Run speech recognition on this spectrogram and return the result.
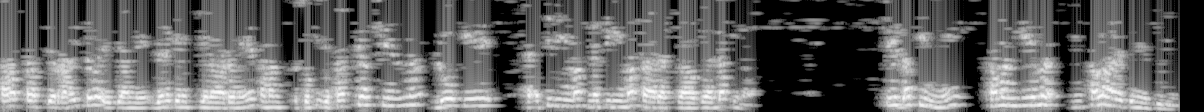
පරප්‍රත්‍ය රහිතව ඒ කියන්නේ වෙන කෙනෙක් කියනවට මේ සමන් සොකී ප්‍රත්‍යක්ෂයෙන්ම ලෝකේ ඇතිවීමක් නැතිවීමක් ආරශ්‍රාවකයා දකිනවා ඒ දකින්නේ Tamanගේම කලායතනය තුලින්.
